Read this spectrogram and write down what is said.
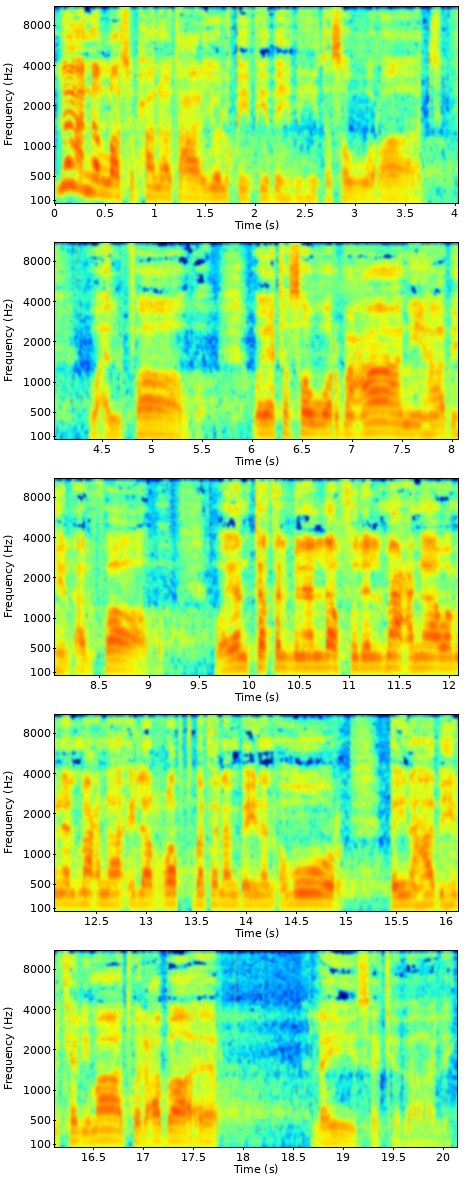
لا أن الله سبحانه وتعالى يلقي في ذهنه تصورات وألفاظ ويتصور معاني هذه الألفاظ. وينتقل من اللفظ للمعنى ومن المعنى إلى الربط مثلا بين الأمور بين هذه الكلمات والعبائر. ليس كذلك.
